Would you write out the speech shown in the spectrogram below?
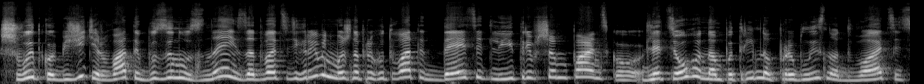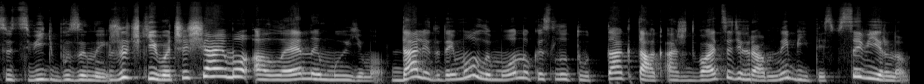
Швидко біжіть і рвати бузину. З неї за 20 гривень можна приготувати 10 літрів шампанського. Для цього нам потрібно приблизно 20 суцвіть бузини. Жучків очищаємо, але не миємо. Далі додаємо лимонну кислоту. Так, так, аж 20 грам. Не бійтесь, все вірно.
